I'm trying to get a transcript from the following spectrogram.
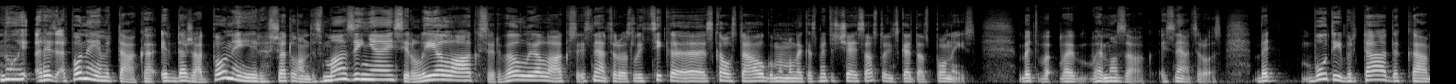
Nu, redz, ar ponijiem ir tā, ka ir dažādi poniji. Ir Šotlandes maziņais, ir lielāks, ir vēl lielāks. Es neatceros, līdz cik eh, skaustā augumā, man liekas, 1,48 m skaitās ponijas. Bet, vai, vai mazāk, es neatceros. Bet būtība ir tāda, ka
